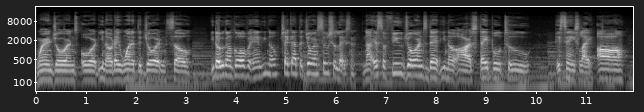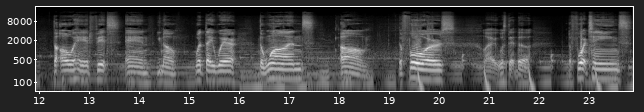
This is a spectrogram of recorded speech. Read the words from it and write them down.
wearing Jordans, or you know, they wanted the Jordan. So, you know, we're gonna go over and you know check out the Jordan shoe selection. Now, it's a few Jordans that you know are a staple to. It seems like all the old head fits, and you know what they wear. The ones, um, the fours, like what's that? The the 14s.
